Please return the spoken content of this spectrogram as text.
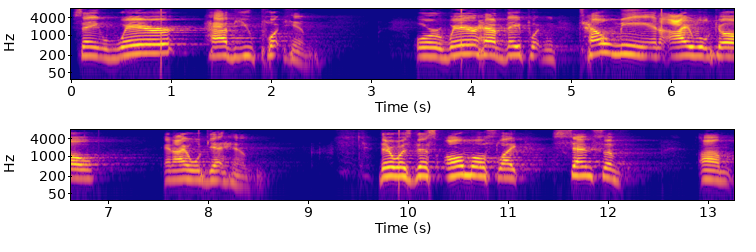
saying, Where have you put him? Or where have they put him? Tell me, and I will go and I will get him. There was this almost like sense of um,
